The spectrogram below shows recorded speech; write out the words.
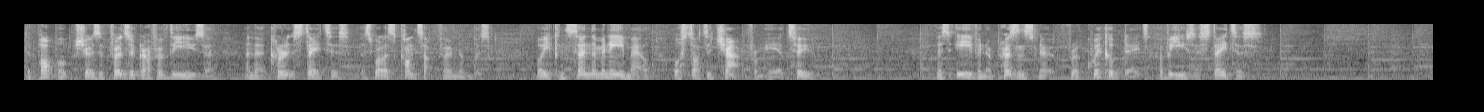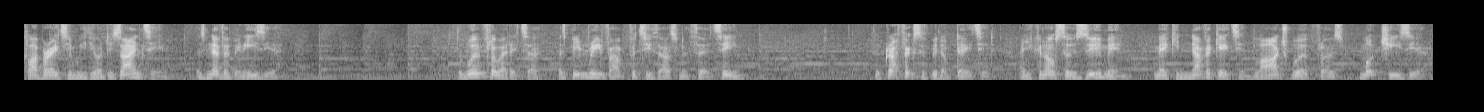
The pop-up shows a photograph of the user and their current status as well as contact phone numbers, or you can send them an email or start a chat from here too. There's even a presence note for a quick update of a user's status. Collaborating with your design team has never been easier. The workflow editor has been revamped for 2013. The graphics have been updated and you can also zoom in, making navigating large workflows much easier.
